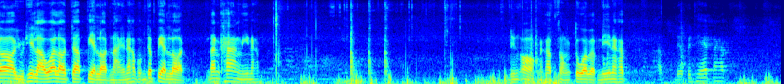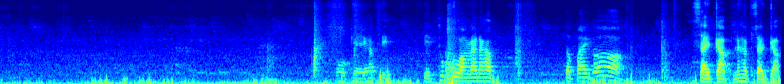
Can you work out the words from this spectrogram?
ก็อยู่ที่เราว่าเราจะเปลี่ยนหลอดไหนนะครับ ผมจะเปลี่ยนหลอดด้านข้างนี้นะครับ ดึงออกนะครับสองตัวแบบนี้นะครับครับ เดี๋ยวไปเทสนะครับโอเคครับติดติดทุกดวงแล้วนะครับ ต่อไปก็ใส่กลับนะครับ ใส่กลับ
